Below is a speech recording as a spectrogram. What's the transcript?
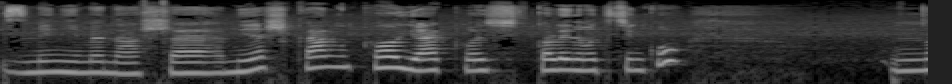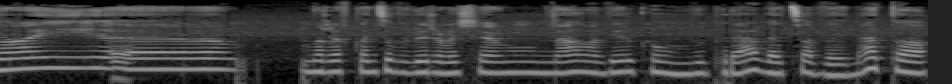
zmienimy nasze mieszkanko jakoś w kolejnym odcinku. No i e, może w końcu wybierzemy się na wielką wyprawę. Co Wy na to?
